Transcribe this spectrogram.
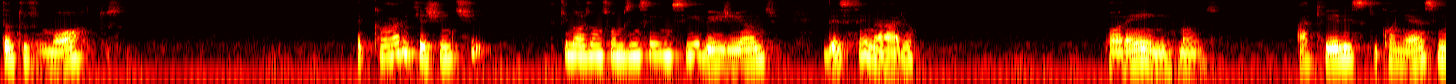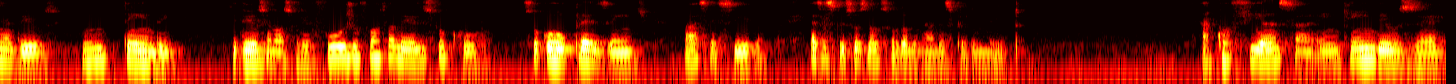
Tantos mortos. É claro que a gente que nós não somos insensíveis diante desse cenário. Porém, irmãos, aqueles que conhecem a Deus entendem que Deus é nosso refúgio, fortaleza e socorro, socorro presente acessível. Essas pessoas não são dominadas pelo medo. A confiança em quem Deus é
